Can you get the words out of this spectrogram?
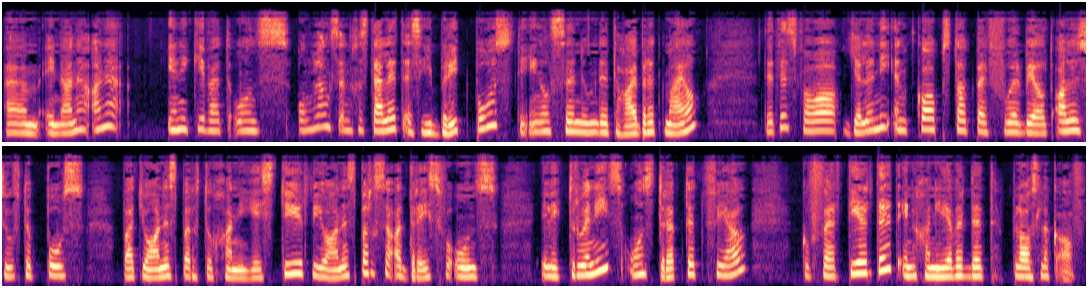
Ehm um, en dan 'n ander enetjie wat ons onlangs ingestel het is hybridpos. Die Engelse noem dit hybrid mail. Dit is waar jy nie in Kaapstad byvoorbeeld alles hoef te pos wat Johannesburg toe gaan nie. Jy stuur die Johannesburg se adres vir ons elektronies. Ons druk dit vir jou, konverteer dit en gaan lewer dit plaaslik af.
